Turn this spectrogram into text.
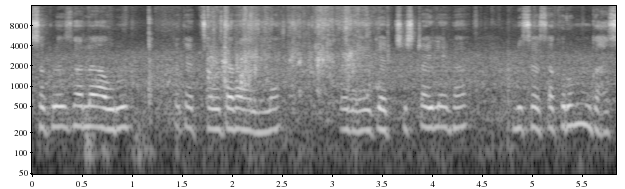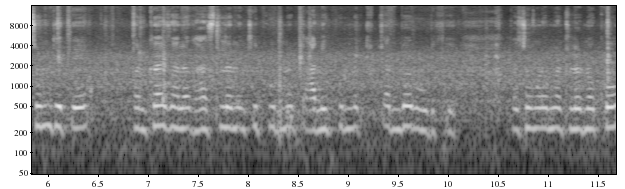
सगळं झालं आवरून तर गॅसचा उठा राहिलेला तर हे गॅसची स्टाईल आहे ना मी सहसा करून घासून घेते पण काय झालं घासलं नाही की पूर्ण पाणी पूर्ण किचनभर उडते त्याच्यामुळे म्हटलं नको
